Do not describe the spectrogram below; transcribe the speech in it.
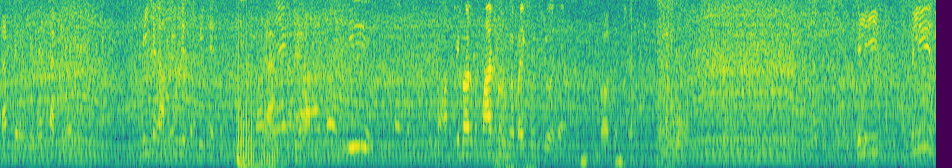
सब गिरोगे मैं सब गिरोगे पीछे ला पीछे से पीछे से अब की बार तो पार करूँगा भाई कुछ भी हो जाए बहुत अच्छा प्लीज़ प्लीज़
